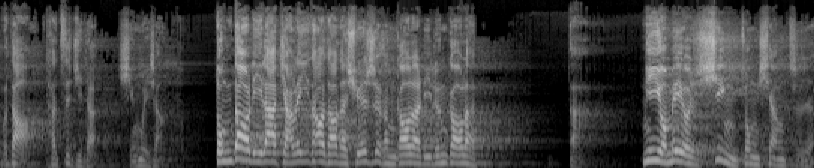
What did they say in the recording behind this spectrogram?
不到他自己的行为上。懂道理啦，讲了一套套的，学识很高了，理论高了啊。你有没有性中相知啊？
